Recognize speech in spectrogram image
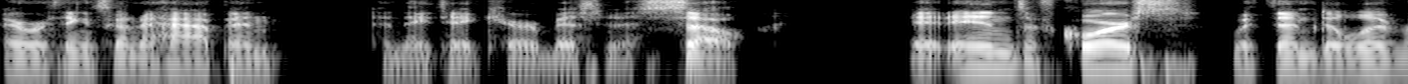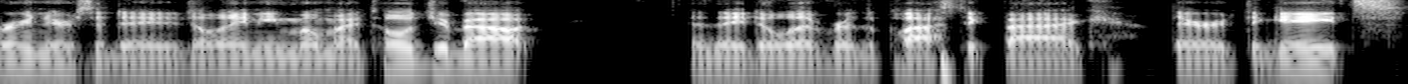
everything's going to happen, and they take care of business. So it ends, of course, with them delivering. There's a Delany moment I told you about, and they deliver the plastic bag there at the gates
